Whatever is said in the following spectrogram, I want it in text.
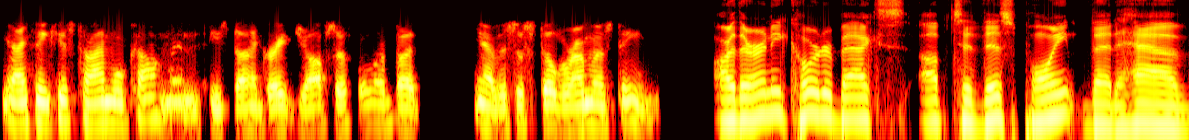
you know, I think his time will come, and he's done a great job so far. But you know, this is still Romo's team. Are there any quarterbacks up to this point that have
